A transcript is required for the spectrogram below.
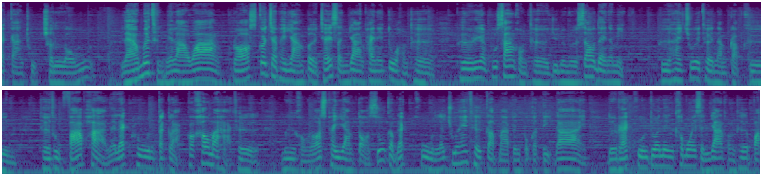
จากการถูกชนล้ม แล้วเมื่อถึงเวลาว่างรอสก็จะพยายามเปิดใช้สัญญาณภายในตัวของเธอ เพื่อเรียกผู้สร้างของเธอ Universal Dynamic เพื่อให้ช่วยเธอนำกลับคืน เธอถูกฟ้าผ่าและแลคคูนตะกละก็เข้ามาหาเธอ มือของรอสพยายามต่อสู้กับแรคคูนและช่วยให้เธอกลับมาเป็นปกติได้ โดยแรคคูนตัวหนึ่งขโมยสัญญาณของเธอไป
